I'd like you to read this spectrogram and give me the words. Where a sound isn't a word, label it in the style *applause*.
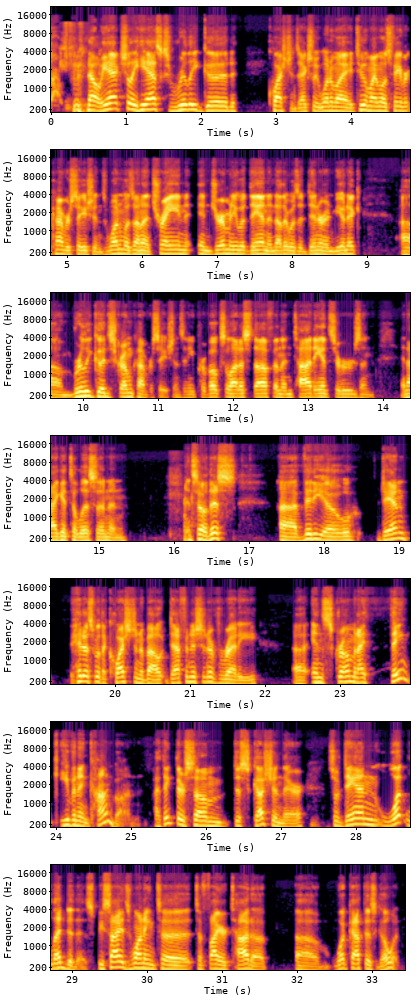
no, he actually he asks really good questions. Actually, one of my two of my most favorite conversations. One was on a train in Germany with Dan. Another was a dinner in Munich um, really good scrum conversations and he provokes a lot of stuff and then todd answers and and i get to listen and and so this uh, video dan hit us with a question about definition of ready uh, in scrum and i think even in kanban i think there's some discussion there so dan what led to this besides wanting to to fire todd up um, what got this going?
